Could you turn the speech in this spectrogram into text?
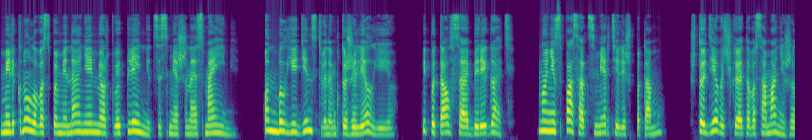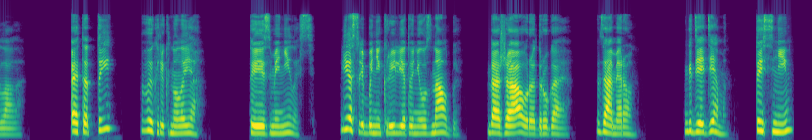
Мелькнуло воспоминание мертвой пленницы, смешанное с моими. Он был единственным, кто жалел ее и пытался оберегать, но не спас от смерти лишь потому, что девочка этого сама не желала. «Это ты?» — выкрикнула я. Ты изменилась. Если бы не крылья, то не узнал бы. Даже аура другая. Замер он. Где демон? Ты с ним?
